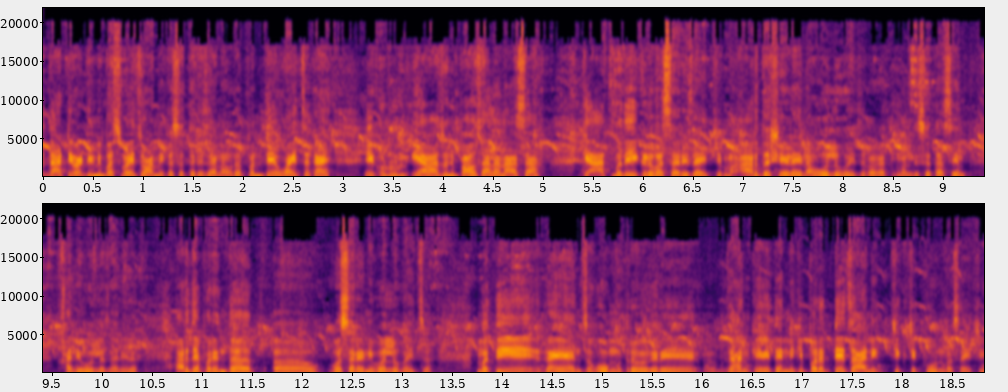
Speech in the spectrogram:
दाटीवाटीने बसवायचो आम्ही कसं तरी जनावरं. पण ते व्हायचं काय? इकडून या बाजूने पाऊस आला ना असा की आतमध्ये इकडे वसारे जायचे. मग अर्ध शेड आहे ना ओलं व्हायचं. बघा तुम्हाला दिसत असेल. खाली ओलं झालेलं. अर्ध्यापर्यंत वसाऱ्याने वल्ल व्हायचं. मग ती गायांचं गोमूत्र वगैरे घाण केली त्यांनी की परत तेच आणि चिकचिक होऊन बसायची.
